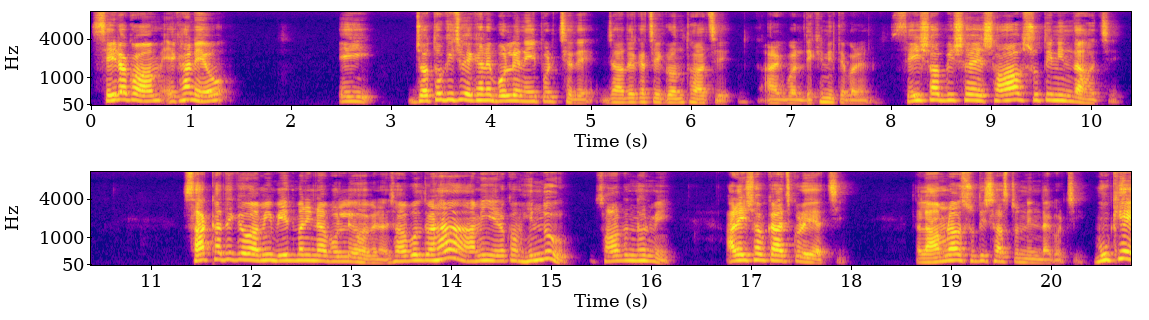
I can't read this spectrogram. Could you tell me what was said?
সেই রকম এখানেও এই যত কিছু এখানে বললেন এই পরিচ্ছেদে, যাদের কাছে গ্রন্থ আছে, আরেকবার দেখে নিতে পারেন। সেই সব বিষয়ে সব শ্রুতি নিন্দা হচ্ছে। সাক্ষাতে কেউ আমি বেদ মানি না বললেও হবে না। সবাই বলতে হ্যাঁ আমি এরকম হিন্দু, সনাতন ধর্মী, আর এইসব কাজ করে যাচ্ছি। তাহলে আমরাও শ্রুতি শাস্ত্র নিন্দা করছি। মুখে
